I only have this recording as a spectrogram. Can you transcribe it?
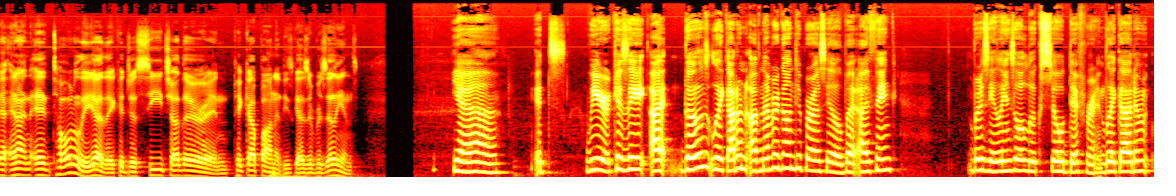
yeah and I, it totally. Yeah, they could just see each other and pick up on it. These guys are Brazilians. Yeah. It's weird cuz they I those like I don't I've never gone to Brazil, but I think Brazilians all look so different. Like I don't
